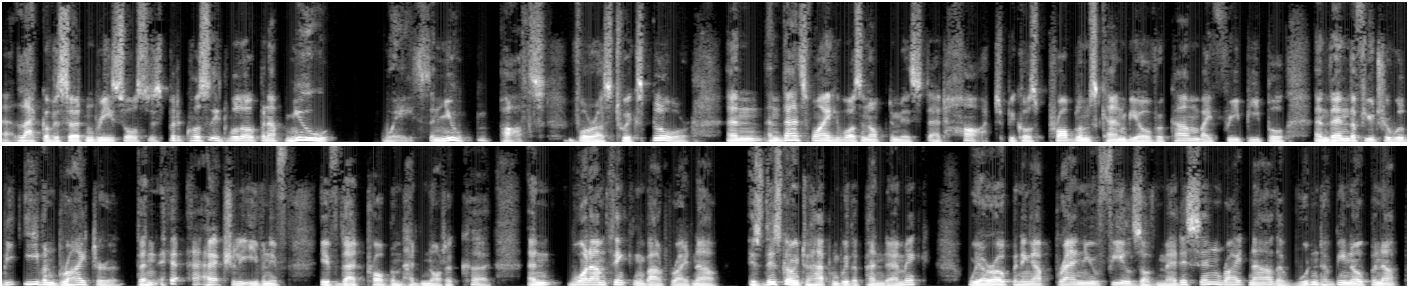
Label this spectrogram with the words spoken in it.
uh, lack of a certain resources, but of course it will open up new ways and new paths for us to explore. And, and that's why he was an optimist at heart, because problems can be overcome by free people. And then the future will be even brighter than actually, even if, if that problem had not occurred. And what I'm thinking about right now, is this going to happen with a pandemic? We are opening up brand new fields of medicine right now that wouldn't have been opened up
